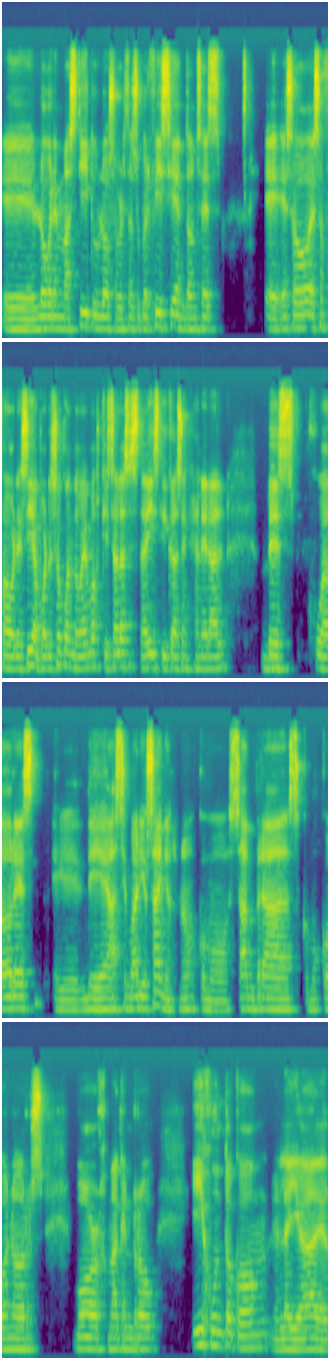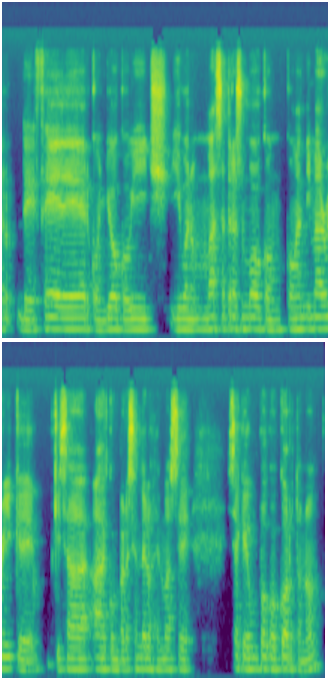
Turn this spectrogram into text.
eh, logren más títulos sobre esta superficie, entonces eh, eso, eso favorecía. Por eso cuando vemos quizá las estadísticas en general, ves jugadores de hace varios años, ¿no? Como Sampras, como Connors, Borg, McEnroe, y junto con la llegada de, de, Federer, con Djokovic y bueno, más atrás un poco con, con, Andy Murray, que quizá a comparación de los demás se, se quedó un poco corto, ¿no?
